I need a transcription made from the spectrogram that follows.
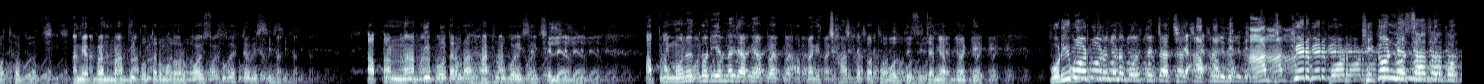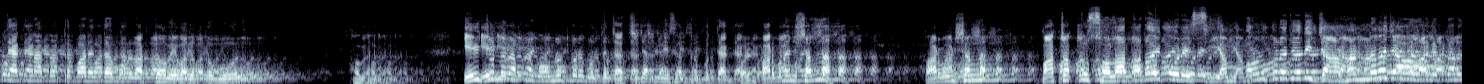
কথা বলছি। আমি আপনার নাতি পোতার মতো। আমার বয়স খুব একটা বেশি না। আপনার নাতি পোতার আপনার হাঁটুর বয়সের ছেলে আমি। আপনি মনে করিয়েন না যে আমি আপনাকে আপনাকে ছাড়তে কথা বলতেছি যে আমি আপনাকে পরিবর্তনের জন্য বলতে চাচ্ছি যে আপনি যদি আজকের পর থেকেও নেশা দ্রব্য ত্যাগ না করতে পারেন, তা মনে রাখতে হবে এবার কবুল হবে না। এই জন্য আপনাকে অনুরোধ করে বলতে চাচ্ছি যে আপনি নেশা দ্রব্য ত্যাগ করেন। পারবেন ইনশাল্লাহ পারব ইনশাল্লাহ পাঁচ ওয়াক্ত সালাত আদায় করে, সিয়াম পালন করে যদি জাহান্নামে যাওয়া লাগে, তাহলে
